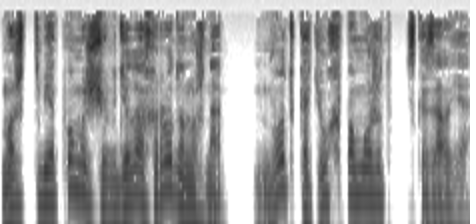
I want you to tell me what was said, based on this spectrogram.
«Может, тебе помощь в делах рода нужна? Вот Катюха поможет», — сказал я.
